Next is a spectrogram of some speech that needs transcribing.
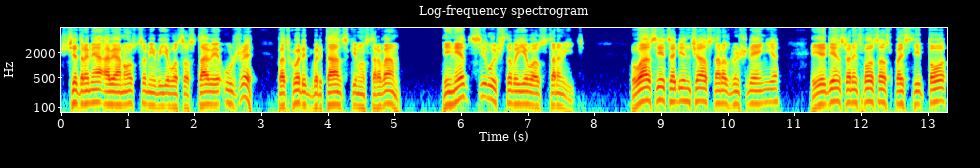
с четырьмя авианосцами в его составе уже подходит к британским островам, и нет силы, чтобы его остановить. У вас есть один час на размышление, и единственный способ спасти то,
